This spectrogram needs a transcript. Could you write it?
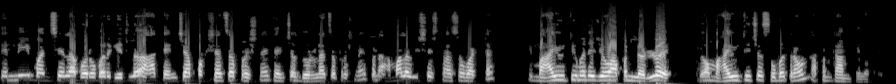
त्यांनी मनसेला बरोबर घेतलं. हा त्यांच्या पक्षाचा प्रश्न आहे त्यांच्या धोरणाचा प्रश्न आहे. पण आम्हाला विशेषतः असं वाटतं की महायुतीमध्ये जेव्हा आपण लढलोय तेव्हा महायुतीच्या सोबत राहून आपण काम केलं पाहिजे.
